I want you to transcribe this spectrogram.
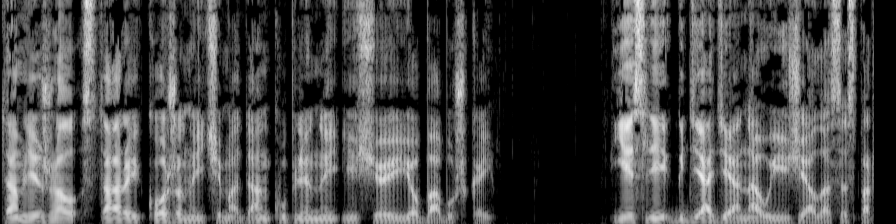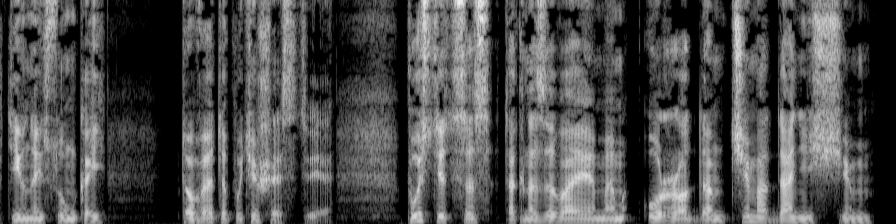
Там лежал старый кожаный чемодан, купленный еще ее бабушкой. Если к дяде она уезжала со спортивной сумкой, то в это путешествие пустится с так называемым уродом-чемоданищем,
